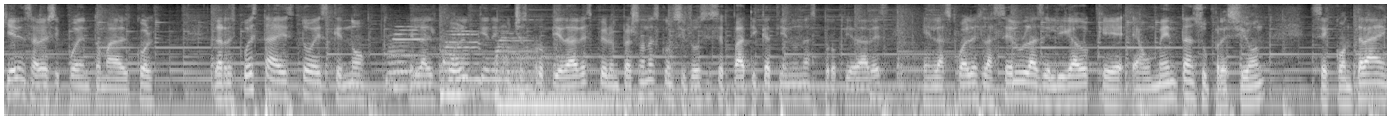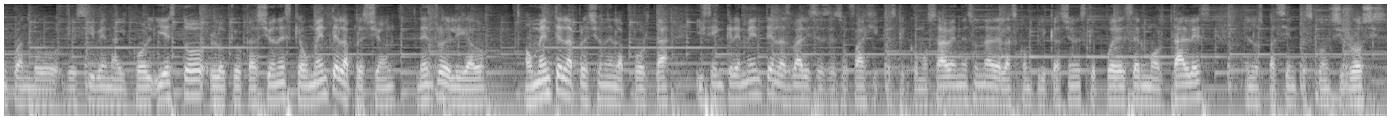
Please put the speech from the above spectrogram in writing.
quieren saber si pueden tomar alcohol. La respuesta a esto es que no. El alcohol tiene muchas propiedades, pero en personas con cirrosis hepática tiene unas propiedades en las cuales las células del hígado que aumentan su presión se contraen cuando reciben alcohol y esto lo que ocasiona es que aumente la presión dentro del hígado aumente la presión en la porta y se incrementen las varices esofágicas, que como saben es una de las complicaciones que puede ser mortales en los pacientes con cirrosis.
